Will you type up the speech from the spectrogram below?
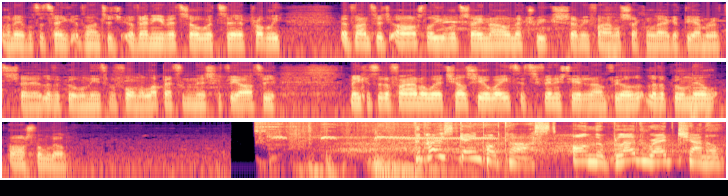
unable to take advantage of any of it. So it's uh, probably advantage Arsenal, you would say now, next week's semi-final second leg at the Emirates. Uh, Liverpool will need to perform a lot better than this if they are to make it to the final where Chelsea await. It's finished here at Anfield. Liverpool nil, Arsenal nil. The post-game podcast on the Blood Red channel.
